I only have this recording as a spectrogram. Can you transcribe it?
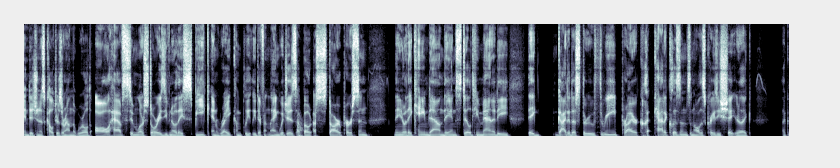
indigenous cultures around the world all have similar stories, even though they speak and write completely different languages about a star person. You know, they came down, they instilled humanity, they guided us through three prior cataclysms and all this crazy shit. You're like, like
